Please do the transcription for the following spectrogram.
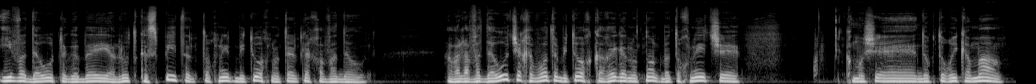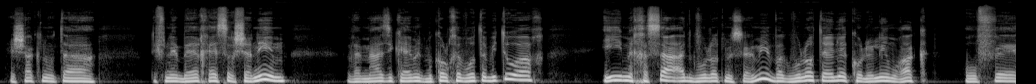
אי ודאות לגבי עלות כספית, התוכנית ביטוח נותנת לך ודאות. אבל הוודאות שחברות הביטוח כרגע נותנות בתוכנית ש... כמו שדוקטור ריק אמר, השקנו אותה לפני בערך עשר שנים, ומאז היא קיימת בכל חברות הביטוח, היא מכסה עד גבולות מסוימים, והגבולות האלה כוללים רק רופא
